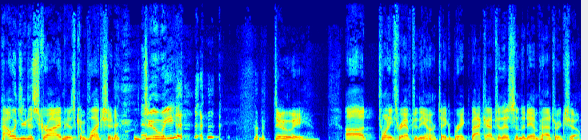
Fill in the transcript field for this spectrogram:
How would you describe his complexion? Dewy. Dewy. Uh, 23 after the hour. Take a break. Back after this in the Dan Patrick Show.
